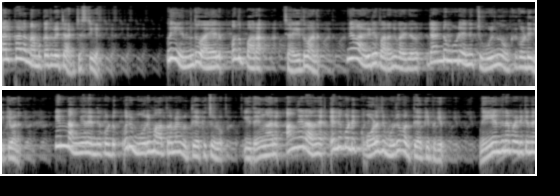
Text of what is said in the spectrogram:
തൽക്കാലം നമുക്കത് വെച്ച് അഡ്ജസ്റ്റ് ചെയ്യാം. നീ എന്തു ആയാലും ഒന്ന് പറ. ചൈതുവാണ്. ഞാൻ ഐഡിയ പറഞ്ഞു കഴിഞ്ഞതും രണ്ടും കൂടി എന്നെ ചൂഴ്ന്നു നോക്കിക്കൊണ്ടിരിക്കുവാണ്. ഇന്ന് അങ്ങനെ എന്നെ കൊണ്ട് ഒരു മുറി മാത്രമേ വൃത്തിയാക്കിച്ചുള്ളൂ. ഇതെങ്ങാനും അങ്ങനെ അറിഞ്ഞാൽ എന്നെ കൊണ്ട് കോളേജ് മുഴുവൻ വൃത്തിയാക്കിപ്പിക്കും. നീ എന്തിനാ പേടിക്കുന്നേ?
